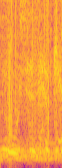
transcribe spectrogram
Forces have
